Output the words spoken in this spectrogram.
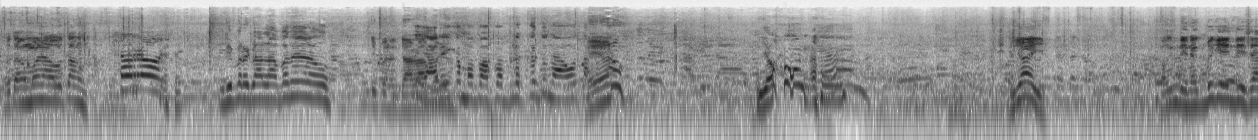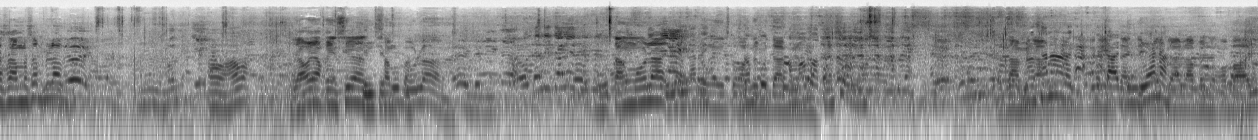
Utang mo na, utang. Turon. Hindi pa naglalaban na yan oh. Hindi pa naglalaban. Yari ka, mapapablog ka dun ha. Utang. Eh ano? Yun. Jay! Pag hindi nagbigay, hindi sasama sa vlog. oh, hawa. Kaya ko yung 15 yan, 15 po 10 lang. Utang muna, ito ito ang Dampot, dami-dami tama na. ba? Tension. eh. Ang dami Nasaan na? Nag- nagkaintindihan na? Naglalaban yung kabayo.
